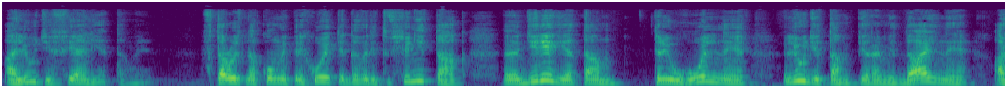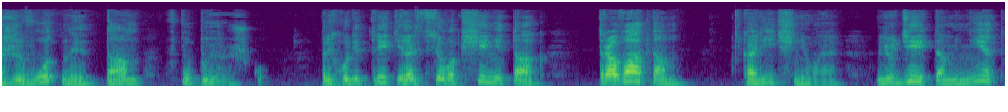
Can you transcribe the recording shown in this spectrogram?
а люди фиолетовые. Второй знакомый приходит и говорит, все не так, э, деревья там треугольные, люди там пирамидальные, а животные там в пупырышку. Приходит третий, говорит, все вообще не так. Трава там коричневая, людей там нет,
